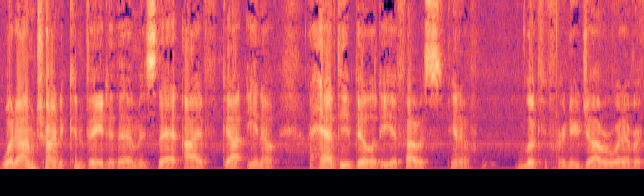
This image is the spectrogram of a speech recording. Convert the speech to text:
what I'm trying to convey to them is that I've got you know I have the ability if I was you know looking for a new job or whatever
